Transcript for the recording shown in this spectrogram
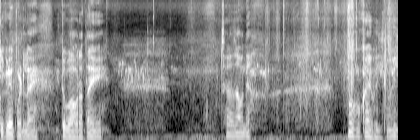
तिकडे पडला आहे इथं वावरात आहे. चला जाऊ द्या. बघू काय होईल ते होईल.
